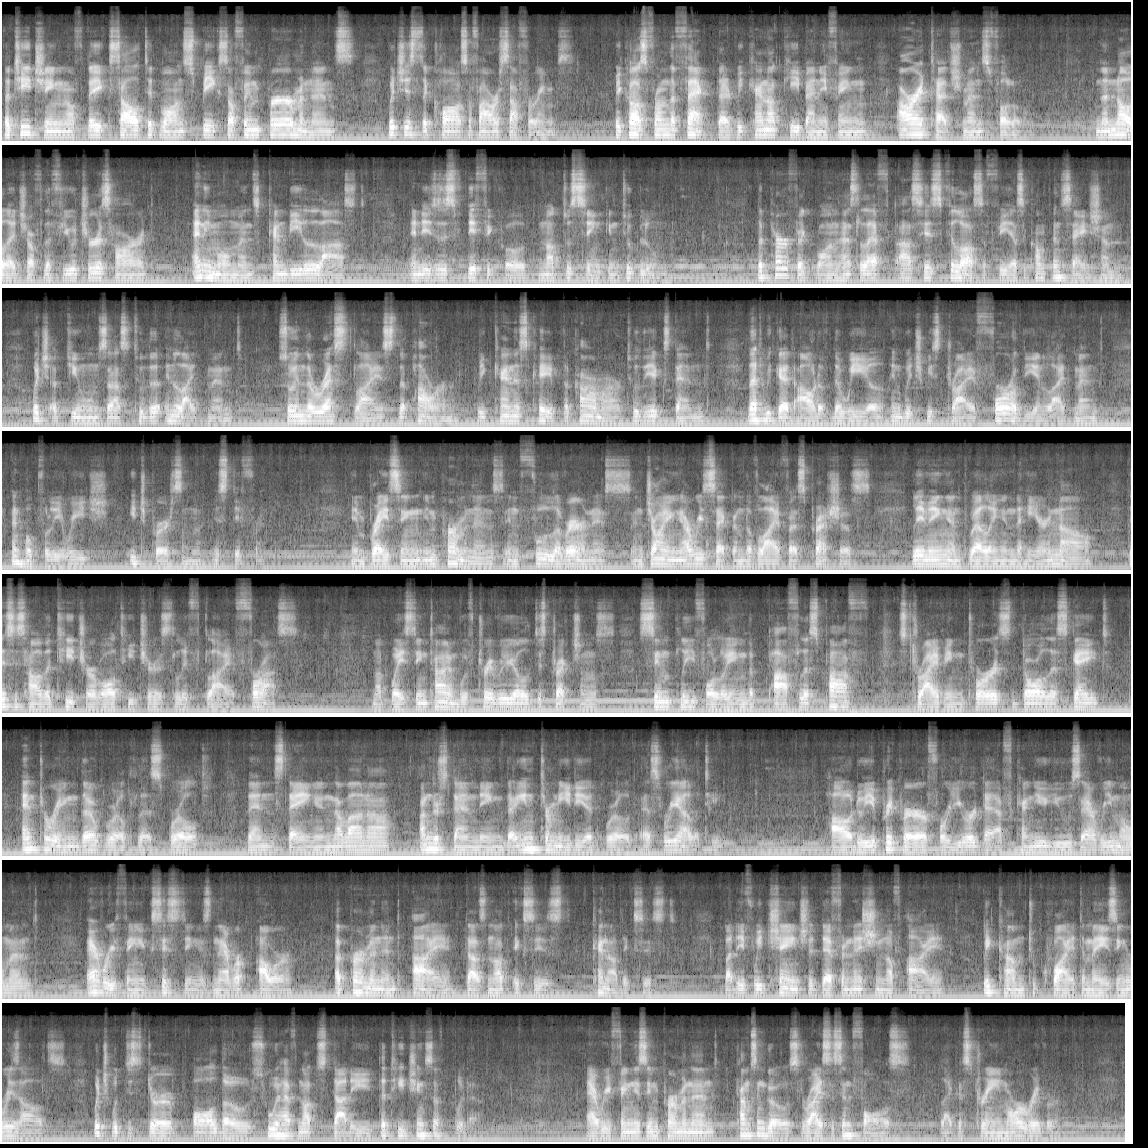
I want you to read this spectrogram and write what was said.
The teaching of the Exalted One speaks of impermanence which is the cause of our sufferings. Because from the fact that we cannot keep anything, our attachments follow. The knowledge of the future is hard, any moments can be lost, and it is difficult not to sink into gloom. The Perfect One has left us his philosophy as a compensation, which attunes us to the enlightenment. So in the rest lies the power we can escape the karma to the extent that we get out of the wheel in which we strive for the enlightenment and hopefully reach, each person is different. Embracing impermanence in full awareness, enjoying every second of life as precious, living and dwelling in the here and now, this is how the teacher of all teachers lived life for us not wasting time with trivial distractions, simply following the pathless path, striving towards the doorless gate, entering the worldless world, then staying in nirvana, understanding the intermediate world as reality. How do you prepare for your death? Can you use every moment? Everything existing is never our a permanent I does not exist, cannot exist. But if we change the definition of I, we come to quite amazing results, which would disturb all those who have not studied the teachings of Buddha. Everything is impermanent, comes and goes, rises and falls, like a stream or river.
